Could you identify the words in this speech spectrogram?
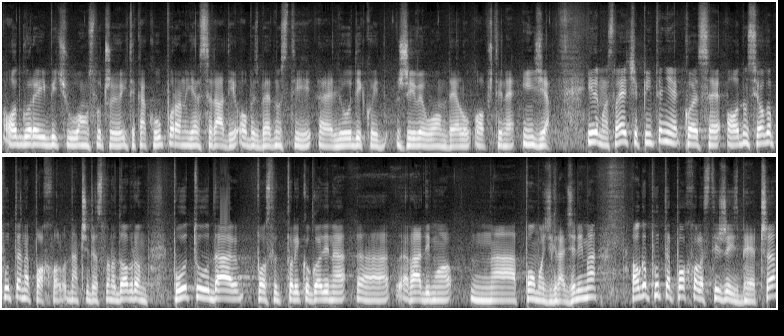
odgovore i bit ću u ovom slučaju i tekako uporan, jer se radi o bezbednosti e, ljudi koji žive u ovom delu opštine opštine Inđija. Idemo na sledeće pitanje koje se odnosi ovoga puta na pohvalu. Znači da smo na dobrom putu, da posle toliko godina radimo na pomoć građanima. Ovoga puta pohvala stiže iz Beča.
